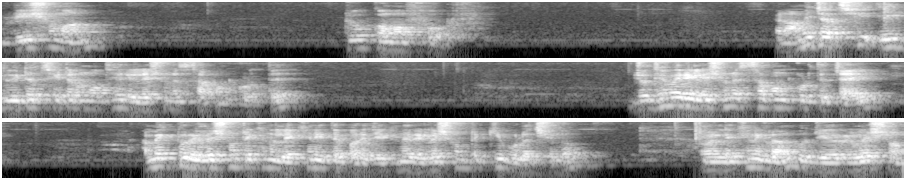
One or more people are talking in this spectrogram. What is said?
বি সমান টু কমা ফোর। আমি চাচ্ছি এই দুইটা সেটের মধ্যে রিলেশন স্থাপন করতে। যদি আমি রিলেশন স্থাপন করতে চাই, আমি একটু রিলেশনটা এখানে লিখে নিতে পারি যে এখানে রিলেশনটা কি বলেছিল। আমি লিখে নিলাম যে রিলেশন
